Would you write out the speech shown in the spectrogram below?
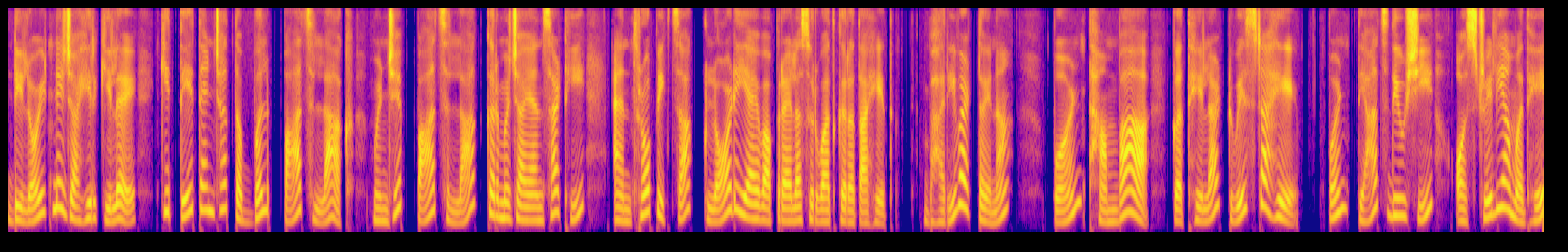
डिलॉईटने जाहीर केलंय की ते त्यांच्या तब्बल पाच लाख म्हणजे पाच लाख कर्मचाऱ्यांसाठी अँथ्रॉपिकचा क्लॉड एआय वापरायला सुरुवात करत आहेत. भारी वाटतंय ना? पण थांबा कथेला ट्विस्ट आहे. पण त्याच दिवशी ऑस्ट्रेलियामध्ये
